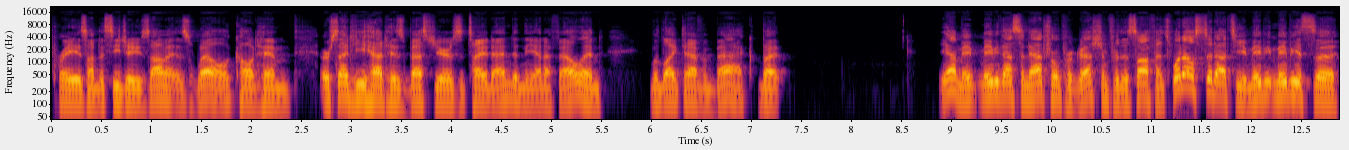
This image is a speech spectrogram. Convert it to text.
praise onto CJ Uzomah as well, called him or said he had his best year as a tight end in the NFL and would like to have him back. But yeah, maybe, maybe that's a natural progression for this offense. What else stood out to you? Maybe maybe it's the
